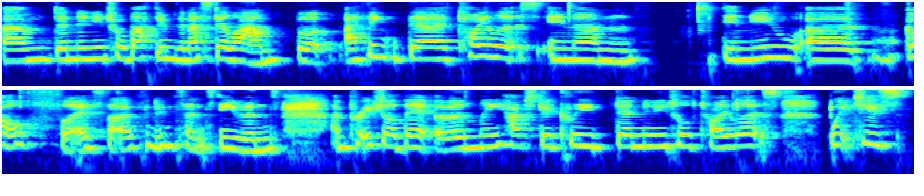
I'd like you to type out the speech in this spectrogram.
um, gender neutral bathrooms, and I still am. But I think their toilets in um, the new uh, golf place that opened in St Stephen's, I'm pretty sure they only have strictly gender neutral toilets, which is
